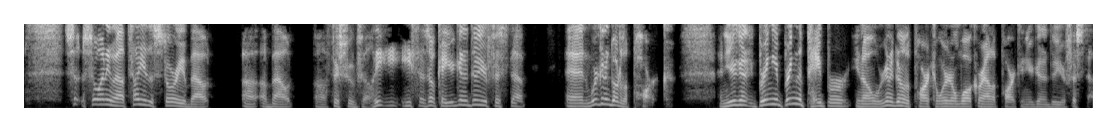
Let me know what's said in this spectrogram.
So, so anyway, I'll tell you the story about, uh, about, uh, Fish Food Phil. He, he says, okay, you're going to do your fifth step and we're going to go to the park and you're going to bring your, bring the paper. You know, we're going to go to the park and we're going to walk around the park and you're going to do your fifth step.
